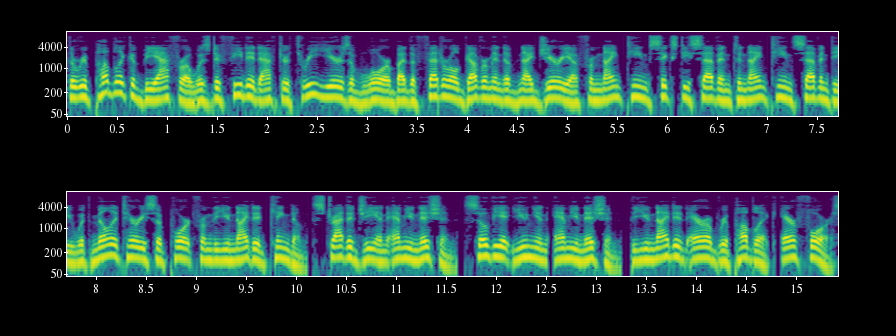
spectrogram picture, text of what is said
The Republic of Biafra was defeated after three years of war by the federal government of Nigeria from 1967 to 1970 with military support from the United Kingdom strategy and ammunition, Soviet Union ammunition, the United Arab Republic Air Force,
